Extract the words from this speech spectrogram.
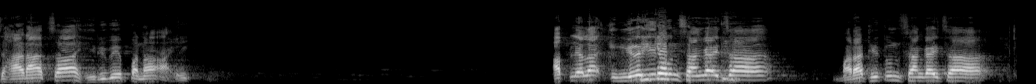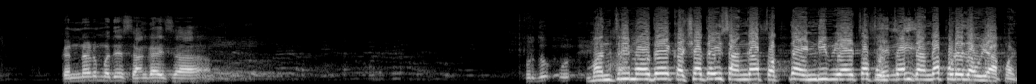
झाडाचा हिरवेपणा आहे. आपल्याला इंग्रजीतून सांगायचा मराठीतून सांगायचा कन्नडमध्ये सांगायचा. मंत्री महोदय कशातही सांगा फक्त एनडीबीआय चा फुल फॉर्म सांगा पुढे जाऊया आपण.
